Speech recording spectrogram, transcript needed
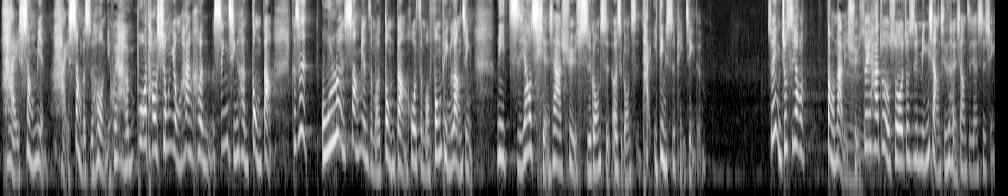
海上面、海上的时候，你会很波涛汹涌和很心情很动荡。可是无论上面怎么动荡或怎么风平浪静，你只要潜下去十公尺、二十公尺，它一定是平静的。所以你就是要。到那里去，所以他就有说，就是冥想其实很像这件事情。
